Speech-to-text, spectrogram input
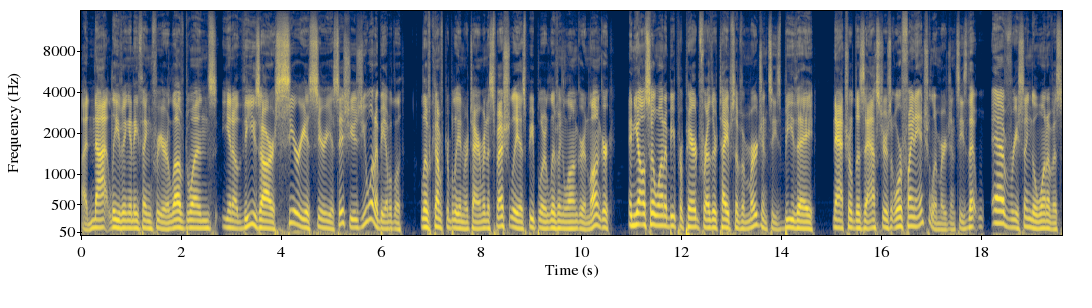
uh, not leaving anything for your loved ones, you know, these are serious, serious issues. You want to be able to live comfortably in retirement, especially as people are living longer and longer. And you also want to be prepared for other types of emergencies, be they natural disasters or financial emergencies that every single one of us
